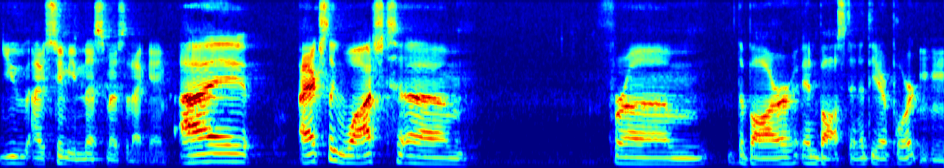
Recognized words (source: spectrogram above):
You, I assume you missed most of that game. I I actually watched um, from the bar in Boston at the airport. Mm-hmm.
